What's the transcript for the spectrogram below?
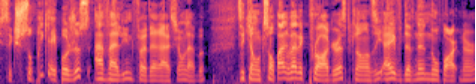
c'est que je suis surpris qu'ils n'aient pas juste avalé une fédération là-bas. Tu sais, qu'ils qu'ils sont pas arrivés avec Progress puis qu'ils ont dit, hey, vous devenez nos partners.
